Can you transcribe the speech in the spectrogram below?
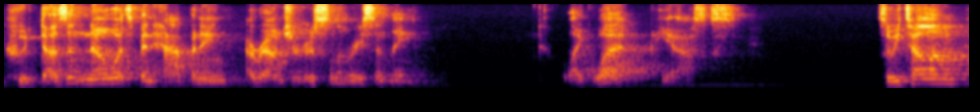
who doesn't know what's been happening around Jerusalem recently? Like what? He asks. So we tell him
